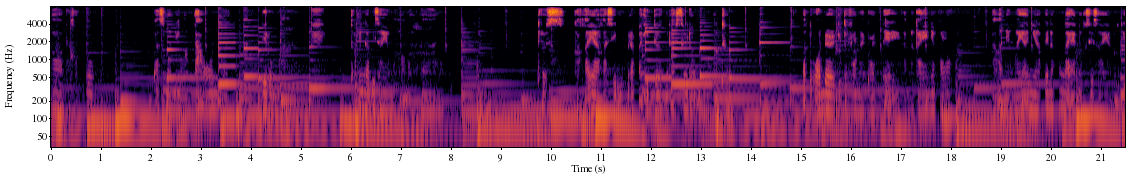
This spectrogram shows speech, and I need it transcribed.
kak? Pas aku pas mami ulang tahun di rumah. Tapi nggak bisa yang mahal-mahal. Terus kakak ya kasih beberapa ide but I still don't know what to what to order gitu for my birthday. Karena kayaknya kalau kangen yang Maya nyiapin aku nggak enak sih sayang. Jadi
